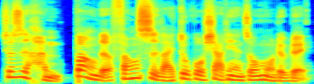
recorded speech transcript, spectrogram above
就是很棒的方式来度过夏天的周末，对不对？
